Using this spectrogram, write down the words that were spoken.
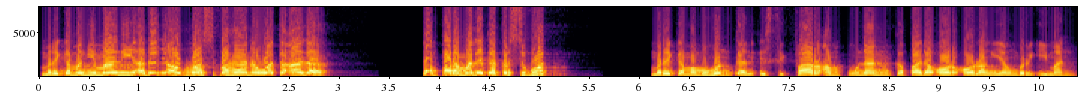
Mereka mengimani adanya Allah Subhanahu wa taala. Dan para malaikat tersebut mereka memohonkan istighfar ampunan kepada orang-orang yang beriman.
